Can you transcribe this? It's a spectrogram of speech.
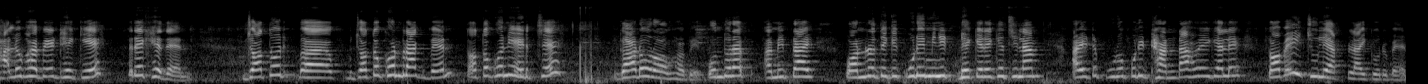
ভালোভাবে ঢেকে রেখে দেন। যত যতক্ষণ রাখবেন, ততক্ষণই এর চেয়ে গাঢ় রং হবে। বন্ধুরা, আমি প্রায় পনেরো থেকে কুড়ি মিনিট ঢেকে রেখেছিলাম, আর এটা পুরোপুরি ঠান্ডা হয়ে গেলে তবেই চুলে অ্যাপ্লাই করবেন।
